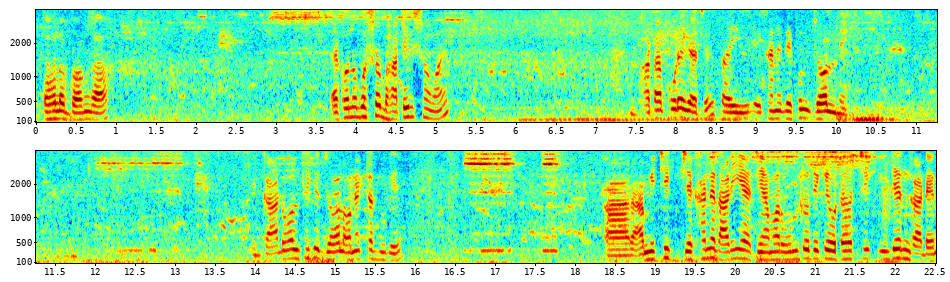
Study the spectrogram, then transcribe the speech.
এটা হলো গঙ্গা। এখন অবশ্য ভাটির সময়। ভাটা পড়ে গেছে, তাই এখানে দেখুন জল নেই। গার্ডওয়াল থেকে জল অনেকটা দূরে। আর আমি ঠিক যেখানে দাঁড়িয়ে আছি, আমার উল্টো দিকে ওটা হচ্ছে ইডেন গার্ডেন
